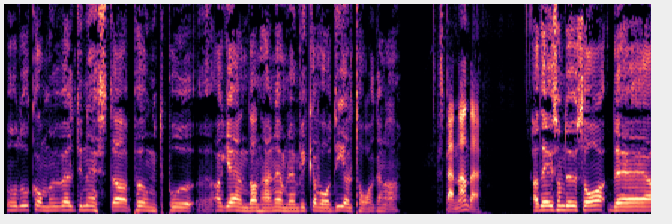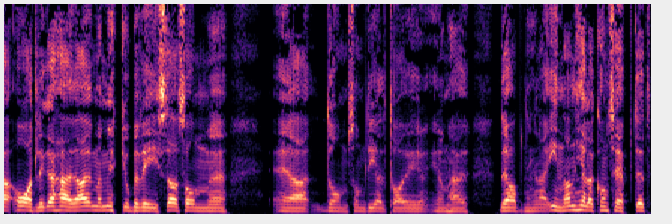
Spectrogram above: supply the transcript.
och då kommer vi väl till nästa punkt på agendan här, nämligen vilka var deltagarna? Spännande. Ja, det är som du sa, det är adliga herrar med mycket att bevisa som eh, är de som deltar i, i de här drabbningarna. Innan hela konceptet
